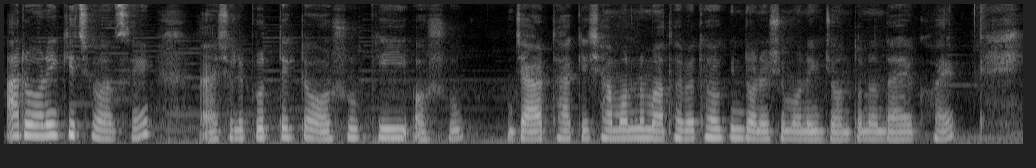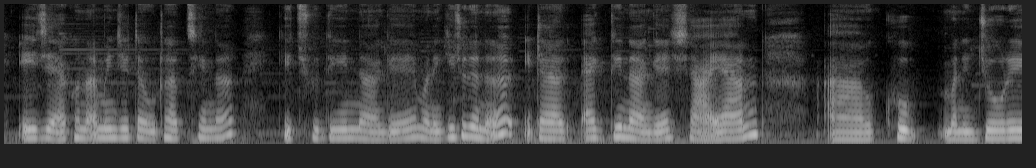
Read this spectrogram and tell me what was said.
আরও অনেক কিছু আছে, আসলে প্রত্যেকটা অসুখেই অসুখ। যার থাকে, সামান্য মাথা ব্যথাও কিন্তু অনেক সময় অনেক যন্ত্রণাদায়ক হয়। এই যে এখন আমি যেটা উঠাচ্ছি না, কিছুদিন আগে মানে কিছুদিন না, এটা একদিন আগে, সায়ান খুব মানে জোরে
